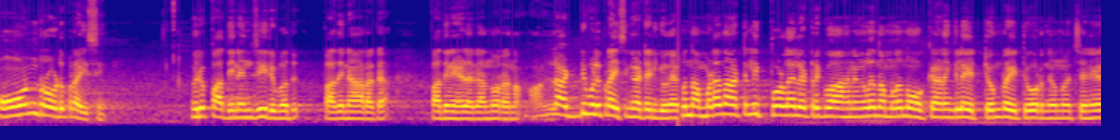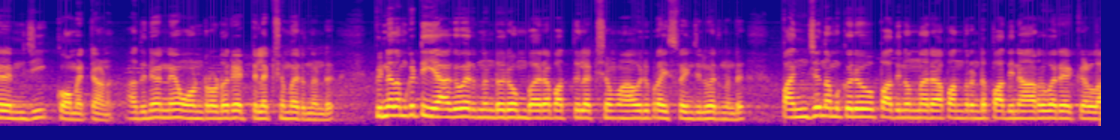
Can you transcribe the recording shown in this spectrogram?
ഓൺ റോഡ് പ്രൈസിങ് ഒരു പതിനഞ്ച് ഇരുപത് പതിനാറര പതിനേഴര എന്ന് പറയുന്ന നല്ല അടിപൊളി പ്രൈസിംഗ് ആയിട്ട് എനിക്ക് തോന്നുന്നത് ഇപ്പോൾ നമ്മുടെ നാട്ടിൽ ഇപ്പോൾ ഉള്ള ഇലക്ട്രിക് വാഹനങ്ങൾ നമ്മൾ നോക്കുകയാണെങ്കിൽ ഏറ്റവും റേറ്റ് കുറഞ്ഞതെന്ന് വെച്ച് കഴിഞ്ഞാൽ എം ജി കോമറ്റ് ആണ്. അതിന് തന്നെ ഓൺ റോഡ് ഒരു എട്ട് ലക്ഷം വരുന്നുണ്ട്. പിന്നെ നമുക്ക് ടിയാഗ് വരുന്നുണ്ട് ഒരു ഒമ്പതര പത്ത് ലക്ഷം ആ ഒരു പ്രൈസ് റേഞ്ചിൽ വരുന്നുണ്ട്. പഞ്ച് നമുക്കൊരു പതിനൊന്നര പന്ത്രണ്ട് പതിനാറ് വരെയൊക്കെയുള്ള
